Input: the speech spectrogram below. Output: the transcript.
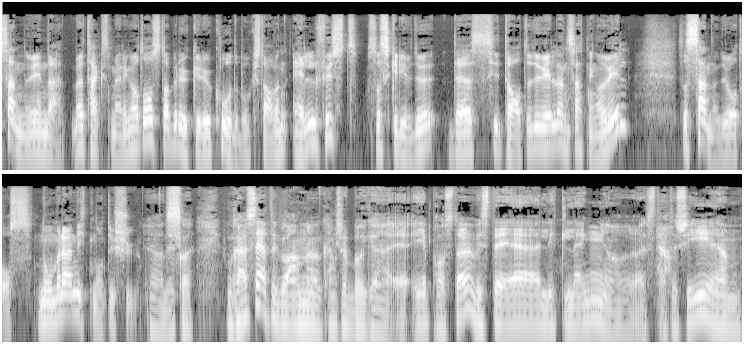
sender du inn det med tekstmeldinga til oss. Da bruker du kodebokstaven L først. Så skriver du det sitatet du vil, den setninga du vil. Så sender du til oss. Nummeret er 1987. Ja, det kan. Man kan si at det går an å kanskje bruke e-post òg, hvis det er litt lengre strategi. enn-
